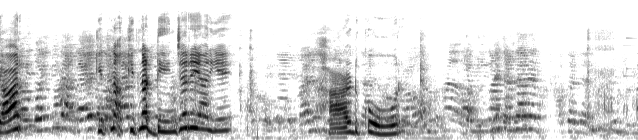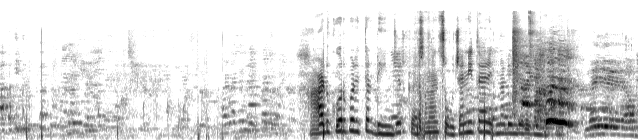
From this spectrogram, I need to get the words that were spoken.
यार कितना कितना डेंजर है यार ये। हार्ड कोर हार्ड कोर पर इतना डेंजर कैसा? मैंने सोचा नहीं था यार इतना डेंजर होगा। नहीं ये अब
